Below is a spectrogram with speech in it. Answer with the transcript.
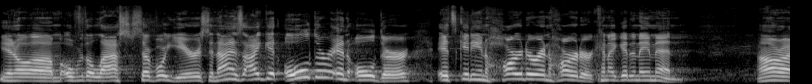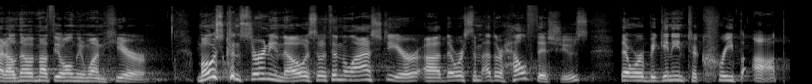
you know, um, over the last several years. And as I get older and older, it's getting harder and harder. Can I get an amen? All right, I'll know I'm not the only one here. Most concerning, though, is within the last year, uh, there were some other health issues that were beginning to creep up.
